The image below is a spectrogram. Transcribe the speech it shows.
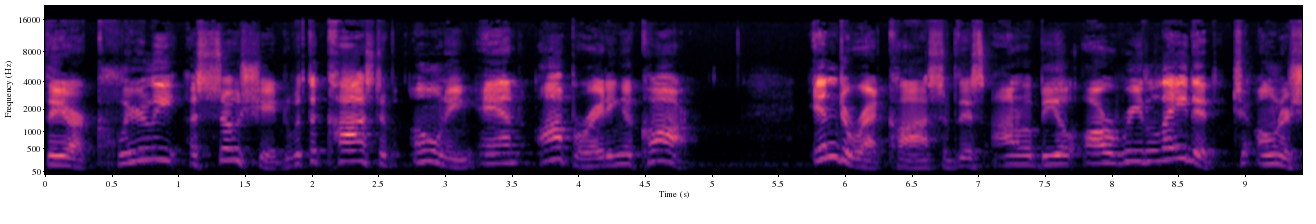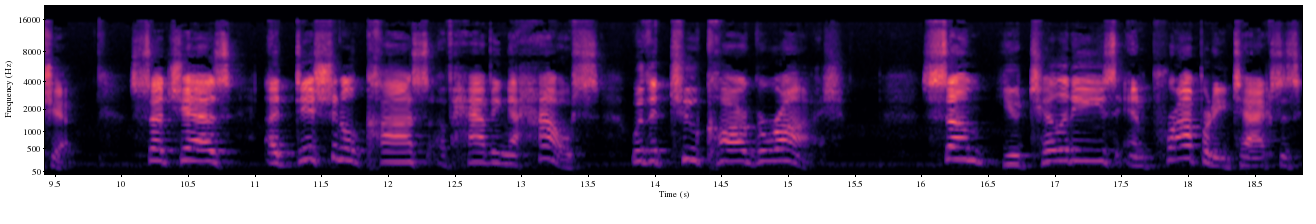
They are clearly associated with the cost of owning and operating a car. Indirect costs of this automobile are related to ownership, such as additional costs of having a house with a two car garage. Some utilities and property taxes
